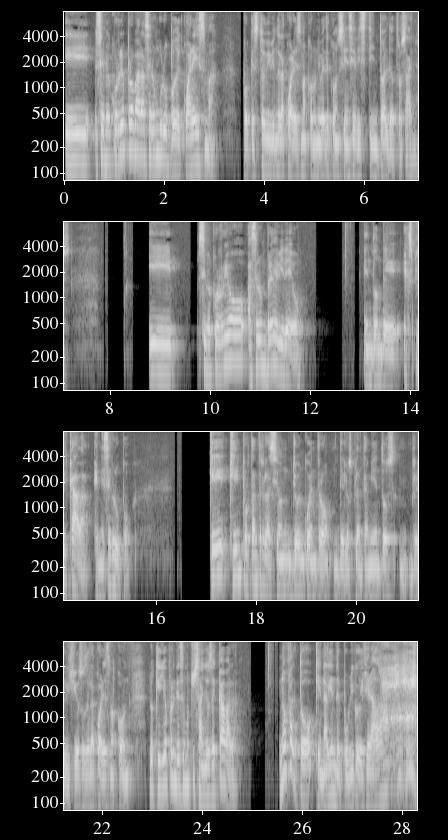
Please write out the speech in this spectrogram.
Y se me ocurrió probar hacer un grupo de cuaresma, porque estoy viviendo la cuaresma con un nivel de conciencia distinto al de otros años. Y se me ocurrió hacer un breve video en donde explicaba en ese grupo Qué, importante relación yo encuentro de los planteamientos religiosos de la cuaresma con lo que yo aprendí hace muchos años de Cábala. No faltó que alguien del público dijera, ¡Ah,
